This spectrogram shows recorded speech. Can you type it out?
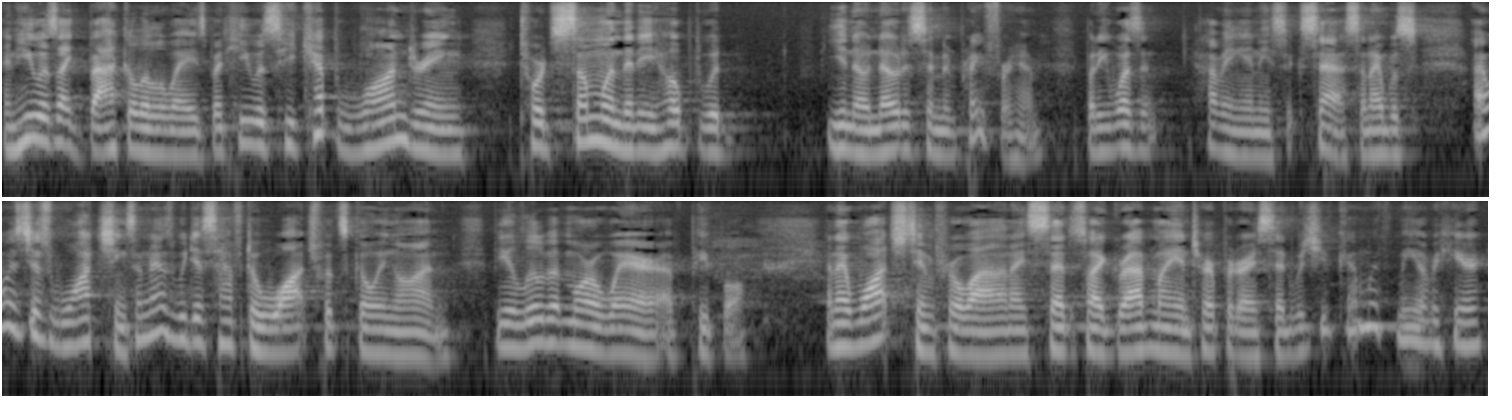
and he was like back a little ways, but he was he kept wandering towards someone that he hoped would, you know, notice him and pray for him, but he wasn't having any success. And I was, I was just watching. Sometimes we just have to watch what's going on, be a little bit more aware of people. And I watched him for a while, and I said, so I grabbed my interpreter. I said, "Would you come with me over here?"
